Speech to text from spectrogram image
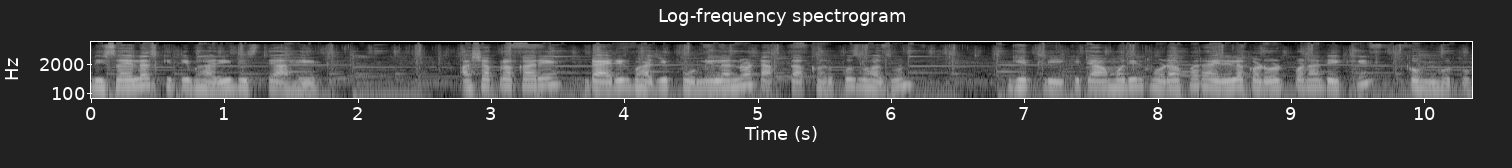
दिसायलाच किती भारी दिसते आहे. अशा प्रकारे डायरेक्ट भाजी फोडणीला न टाकता खरपूस भाजून घेतली की त्यामधील थोडाफार राहिलेला कडवटपणा देखील कमी होतो.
